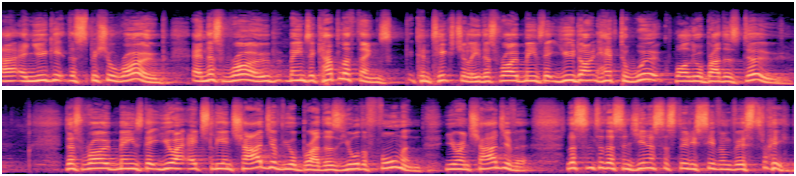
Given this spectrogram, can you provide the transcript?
uh, and you get this special robe, and this robe means a couple of things contextually. This robe means that you don't have to work while your brothers do. This robe means that you are actually in charge of your brothers. You're the foreman, you're in charge of it. Listen to this in Genesis 37, verse 3.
